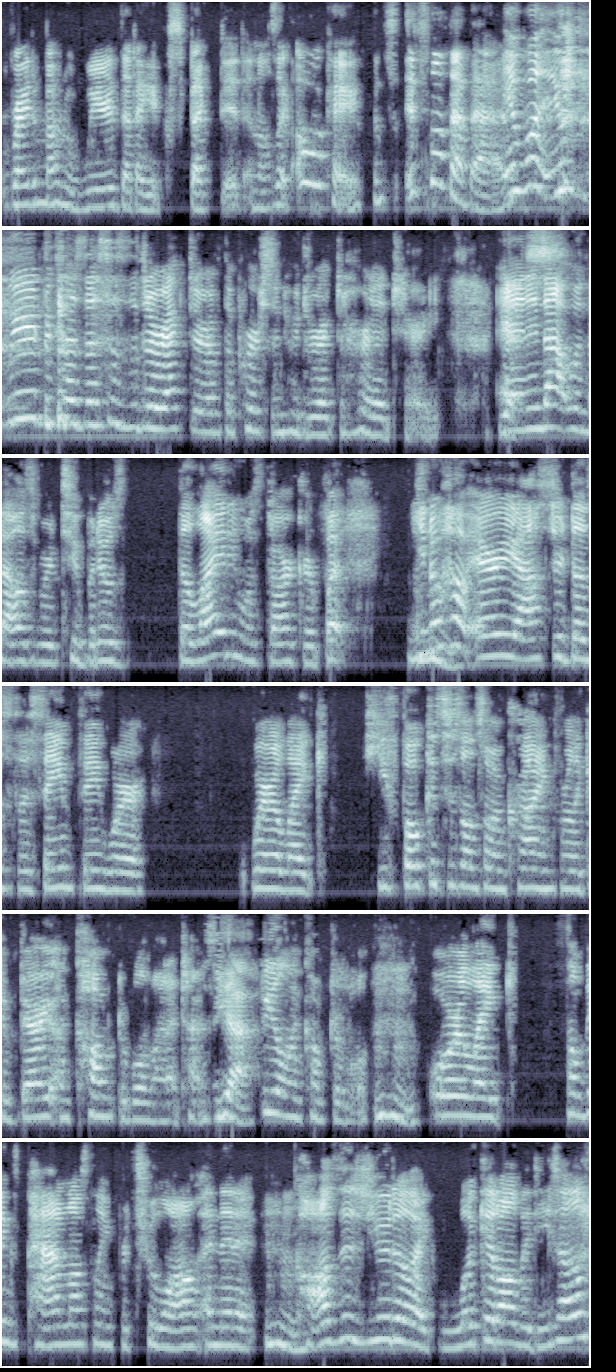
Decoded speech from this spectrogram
right amount of weird that I expected, and I was like, oh okay, it's it's not that bad. It was it was weird because this is the director of the person who directed Hereditary, and in that one that was weird too. But it was the lighting was darker. But you know Mhm. how Ari Aster does the same thing where where like he focuses on someone crying for like a very uncomfortable amount of time, so you Yeah. feel uncomfortable, hmm or like something's panned on something for too long, and then it hmm causes you to like look at all the details.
